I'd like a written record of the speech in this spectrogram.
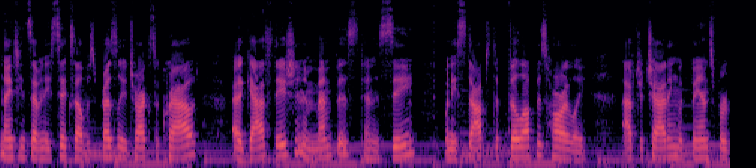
1976, Elvis Presley attracts a crowd at a gas station in Memphis, Tennessee, when he stops to fill up his Harley. After chatting with fans for a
